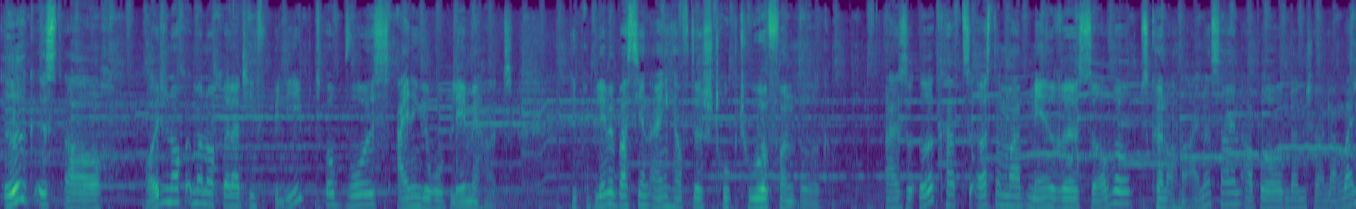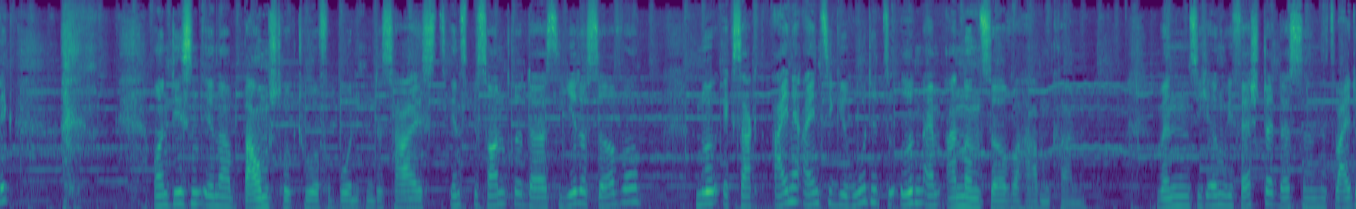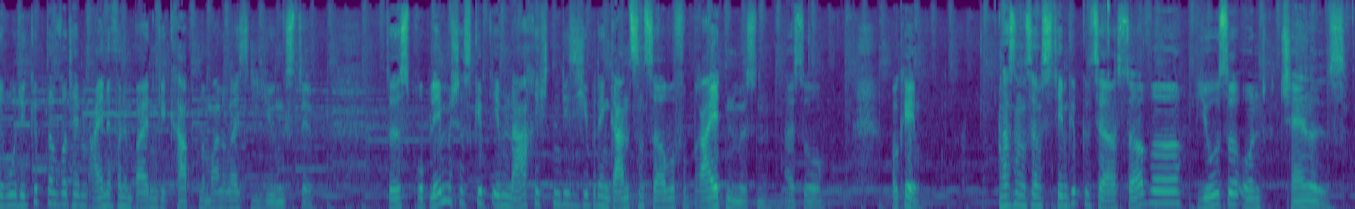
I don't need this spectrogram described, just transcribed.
IRC ist auch heute noch immer noch relativ beliebt, obwohl es einige Probleme hat. Die Probleme basieren eigentlich auf der Struktur von IRC. Also IRC hat zuerst einmal mehrere Server, es können auch nur einer sein, aber dann schon langweilig. Und die sind in einer Baumstruktur verbunden. Das heißt insbesondere, dass jeder Server nur exakt eine einzige Route zu irgendeinem anderen Server haben kann. Wenn sich irgendwie feststellt, dass es eine zweite Route gibt, dann wird eben eine von den beiden gekappt, normalerweise die jüngste. Das Problem ist, es gibt eben Nachrichten, die sich über den ganzen Server verbreiten müssen. Also, okay, was in unserem System gibt, gibt es ja Server, User und Channels.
